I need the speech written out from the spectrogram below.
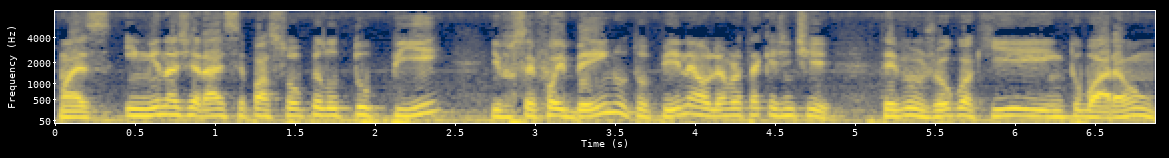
mas em Minas Gerais você passou pelo Tupi e você foi bem no Tupi, né? Eu lembro até que a gente teve um jogo aqui em Tubarão,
